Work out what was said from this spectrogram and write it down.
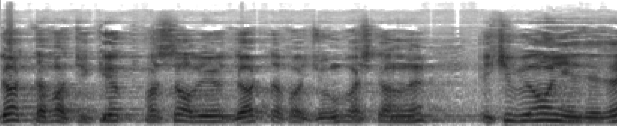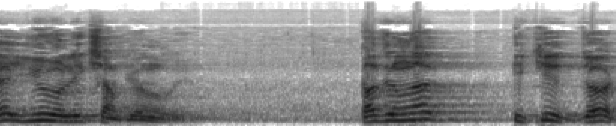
4 defa Türkiye Kupası alıyor. 4 defa Cumhurbaşkanlığı. 2017'de Euroleague şampiyon oluyor. Kadınlar 2, 4,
